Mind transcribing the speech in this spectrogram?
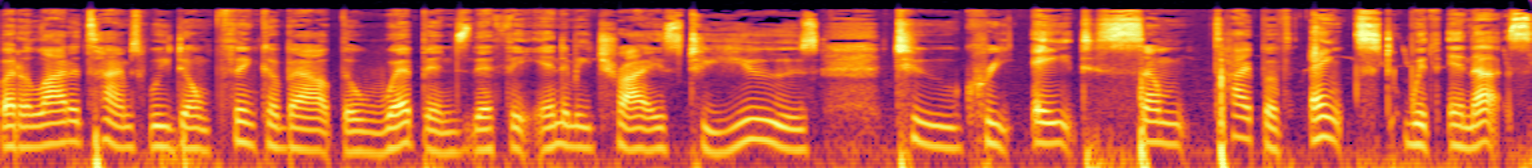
But a lot of times we don't think about the weapons that the enemy tries to use to create some type of angst within us.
